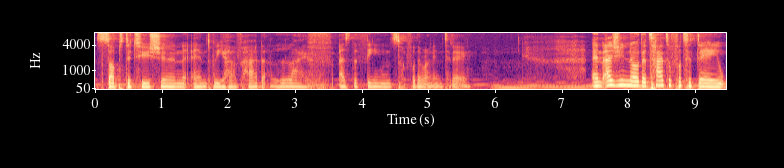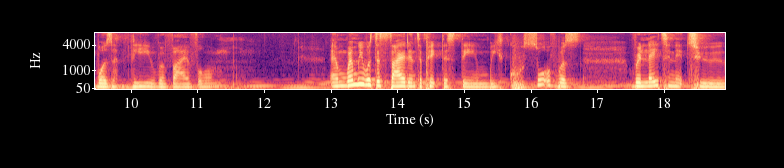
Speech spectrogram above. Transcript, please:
substitution, and we have had life as the themes for the running today. And as you know, the title for today was The Revival. And when we was deciding to pick this theme, we sort of was relating it to,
